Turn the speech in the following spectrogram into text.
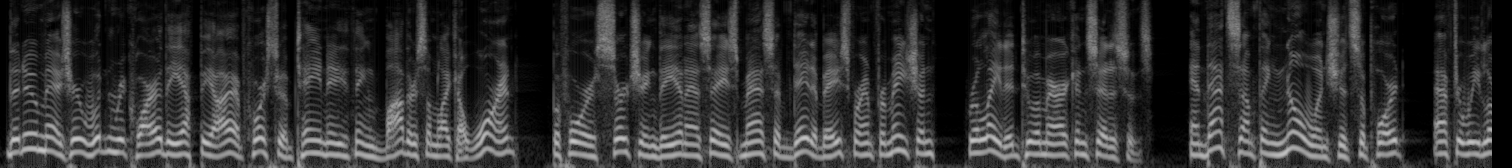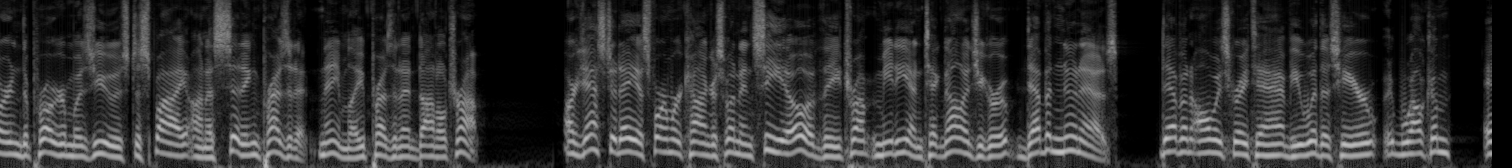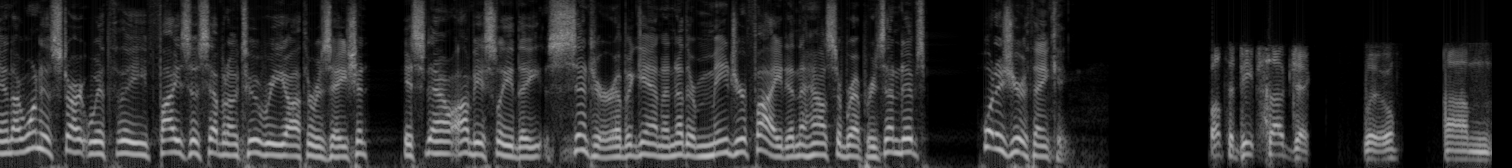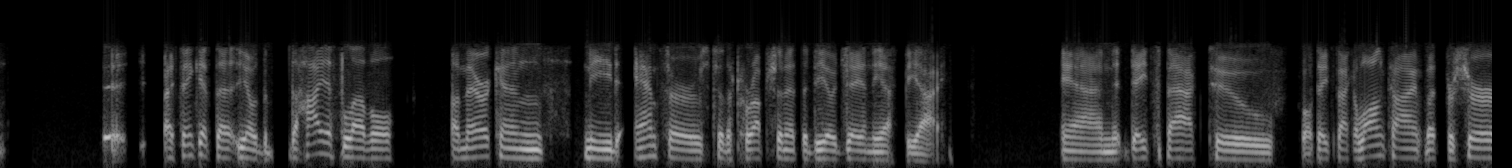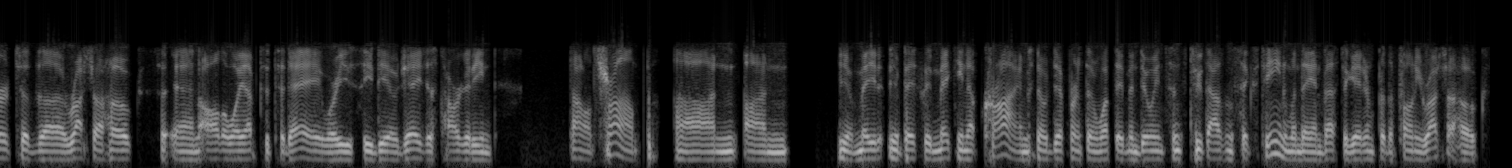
The new measure wouldn't require the FBI, of course, to obtain anything bothersome like a warrant before searching the NSA's massive database for information related to American citizens. And that's something no one should support after we learned the program was used to spy on a sitting president, namely President Donald Trump. Our guest today is former Congressman and CEO of the Trump Media and Technology Group, Devin Nunes. Devin, always great to have you with us here. Welcome. And I want to start with the FISA 702 reauthorization. It's now obviously the center of, again, another major fight in the House of Representatives. What is your thinking? Well, it's a deep subject, Lou. Um, I think at the you know the, the highest level, Americans need answers to the corruption at the DOJ and the FBI, and it dates back to well, it dates back a long time, but for sure to the Russia hoax and all the way up to today, where you see DOJ just targeting Donald Trump on on you know, made you know, basically making up crimes, no different than what they've been doing since 2016 when they investigated him for the phony Russia hoax.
